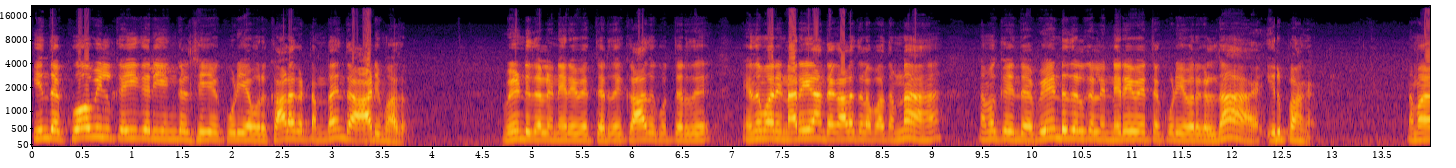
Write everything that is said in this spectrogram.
இந்த கோவில் கைகரியங்கள் செய்யக்கூடிய ஒரு காலகட்டம் தான் இந்த ஆடி மாதம். வேண்டுதலை நிறைவேற்றுறது காது குத்துறது இந்த மாதிரி நிறையா அந்த காலத்தில் பார்த்தோம்னா நமக்கு இந்த வேண்டுதல்களை நிறைவேற்றக்கூடியவர்கள் தான் இருப்பாங்க. நம்ம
